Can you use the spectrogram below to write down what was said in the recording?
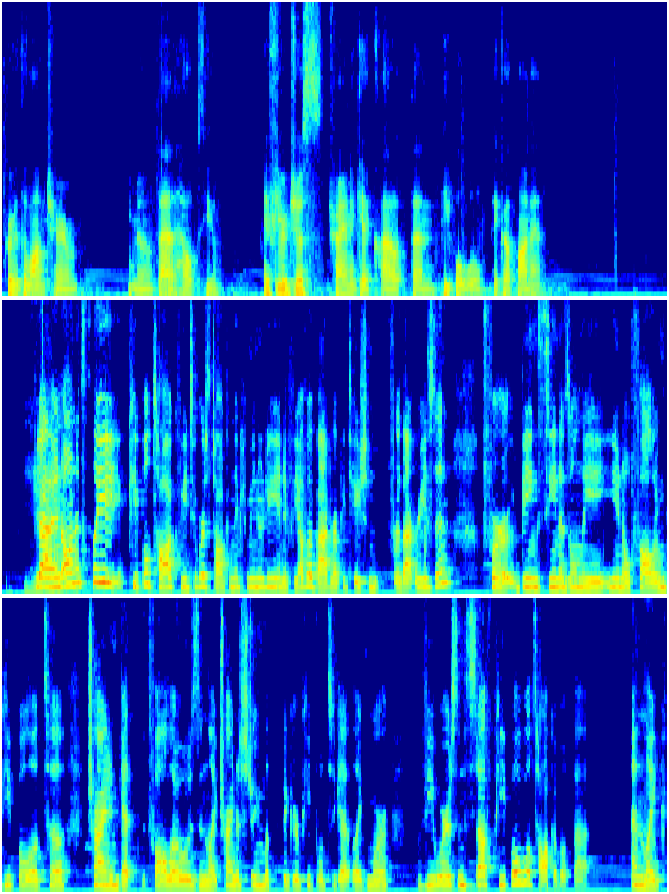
for the long term, you know, that helps you. If you're just trying to get clout, then people will pick up on it. Yeah and honestly people talk vtubers talk in the community and if you have a bad reputation for that reason for being seen as only you know following people to try and get follows and like trying to stream with bigger people to get like more viewers and stuff people will talk about that. And like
